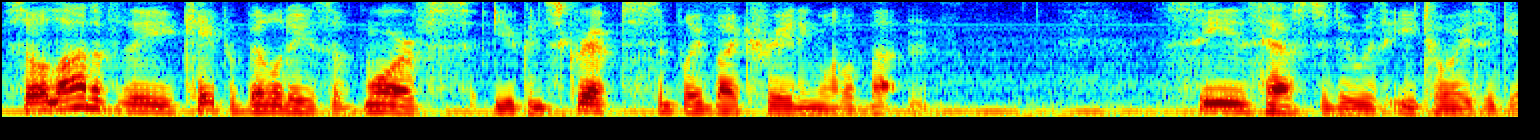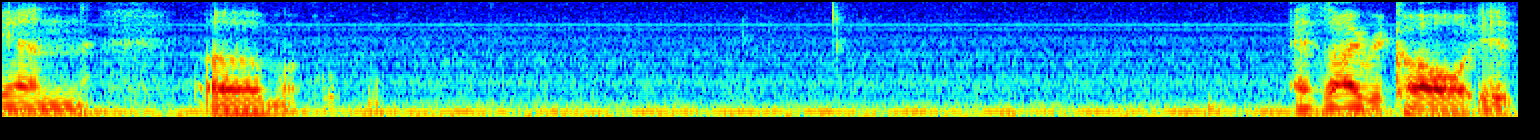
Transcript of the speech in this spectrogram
So a lot of the capabilities of morphs you can script simply by creating a little button. C's has to do with eToys again. Um, as I recall, it,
